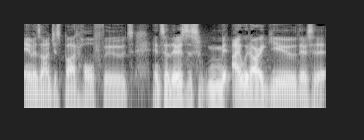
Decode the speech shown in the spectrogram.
Amazon just bought Whole Foods. And so there's this, I would argue there's a,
